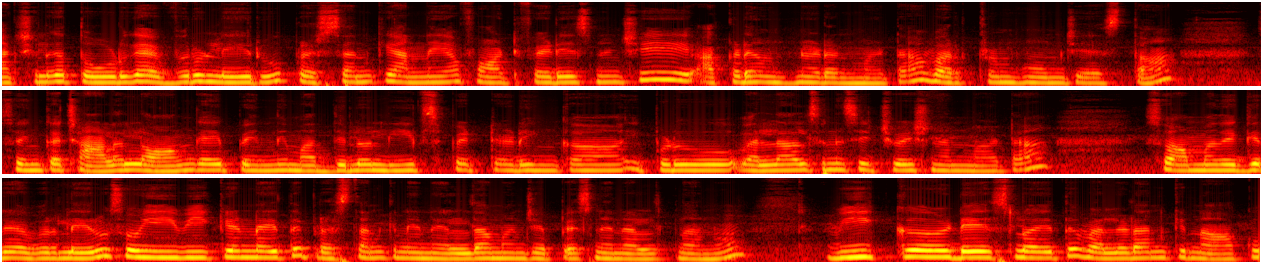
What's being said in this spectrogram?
యాక్చువల్గా తోడుగా ఎవరు లేరు. ప్రస్తుతానికి అన్నయ్య ఫార్టీ ఫైవ్ డేస్ నుంచి అక్కడే ఉంటున్నాడు అనమాట వర్క్ ఫ్రమ్ హోమ్ చేస్తా. సో ఇంకా చాలా లాంగ్ అయిపోయింది. మధ్యలో లీవ్స్ పెట్టాడు. ఇంకా ఇప్పుడు వెళ్ళాల్సిన సిచ్యువేషన్ అనమాట సో అమ్మ దగ్గర ఎవరు లేరు. సో ఈ వీకెండ్ అయితే ప్రస్తుతానికి నేను వెళ్దామని చెప్పేసి నేను వెళ్తున్నాను. వీక్ డేస్లో అయితే వెళ్ళడానికి నాకు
